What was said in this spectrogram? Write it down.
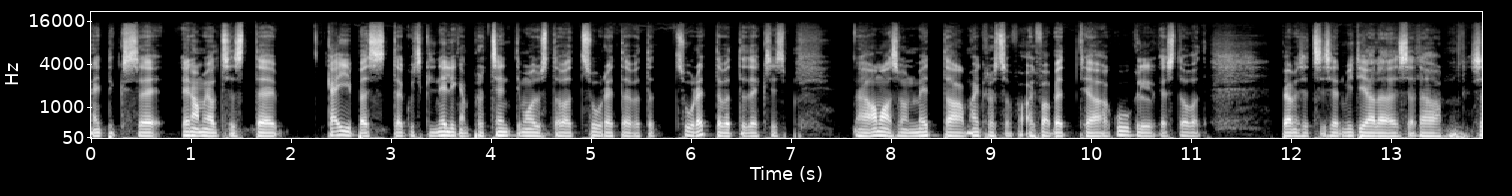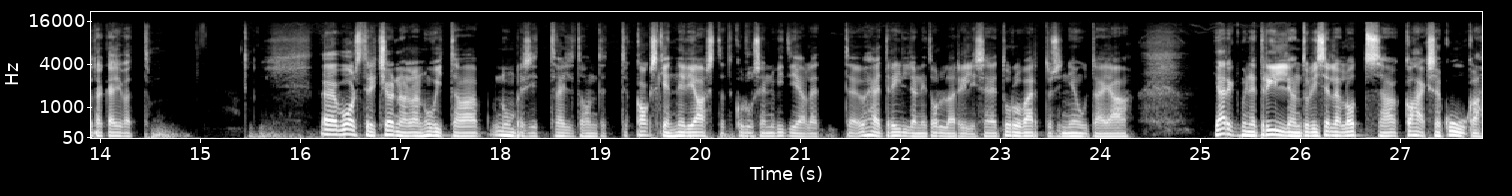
näiteks enamjaotsest käibest kuskil nelikümmend protsenti moodustavad suurettevõtted, suurettevõtted, ehk siis Amazon, Meta, Microsoft, Alphabet ja Google, kes toovad peamiselt siis Nvidiale seda, seda käivet. Äh, Wall Street Journal on huvitava numbri siit välja toonud, et kakskümmend neli aastat kulus Nvidiale, et ühe triljoni dollarilise turuväärtuseni jõuda ja järgmine triljon tuli sellele otsa kaheksa kuuga.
